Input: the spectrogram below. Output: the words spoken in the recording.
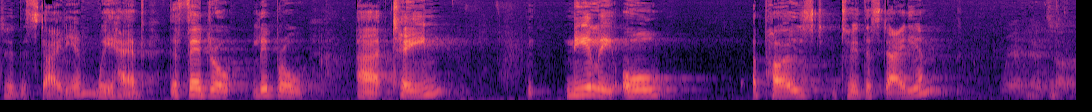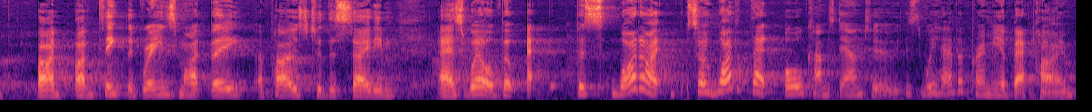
to the stadium. We have the federal Liberal uh, team, nearly all opposed to the stadium. I, I think the Greens might be opposed to the stadium as well. But, what I, so what that all comes down to is we have a premier back home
